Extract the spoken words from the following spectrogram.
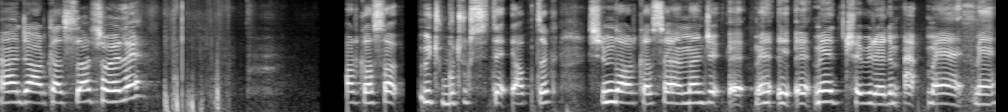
Bence arkadaşlar söyle. Arkadaşlar üç buçuk site yaptık. Şimdi arkadaşlar hemence ekme, ekmeğe çevirelim. Ekmeğe ekmeğe.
